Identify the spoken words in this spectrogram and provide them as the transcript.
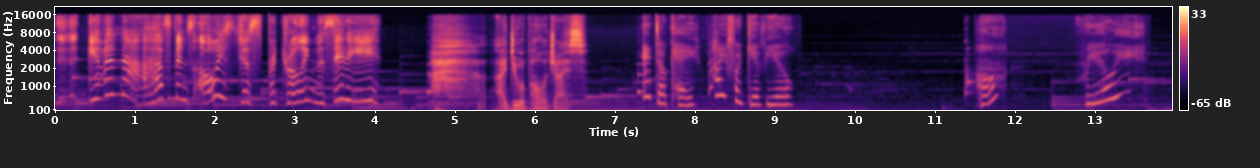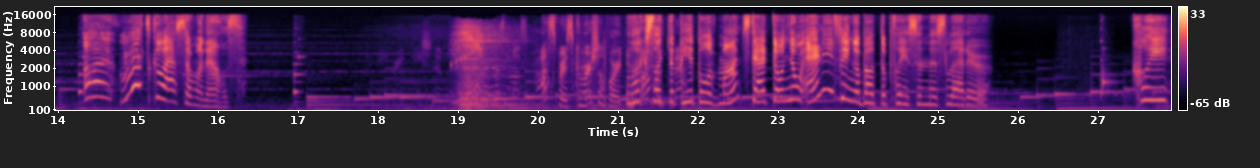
given that Huffman's always just patrolling the city. I do apologize. It's okay. I forgive you. Huh? Really? Someone else. the most prosperous commercial port. Looks like the people of Mondstadt don't know anything about the place in this letter. Klee,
